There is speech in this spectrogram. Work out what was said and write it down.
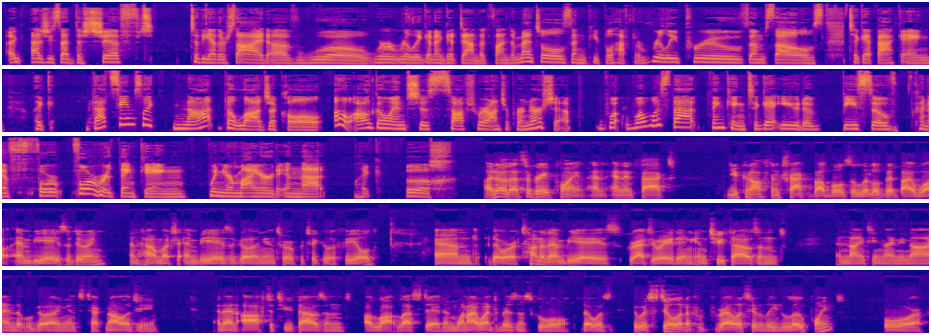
uh, as you said, the shift to the other side of, whoa, we're really going to get down to fundamentals and people have to really prove themselves to get backing. Like, that seems like not the logical, oh, I'll go into software entrepreneurship. What, what was that thinking to get you to be so kind of for, forward thinking when you're mired in that, like, ugh? I know that's a great point. And, and in fact, you can often track bubbles a little bit by what MBAs are doing and how much MBAs are going into a particular field. And there were a ton of MBAs graduating in 2000 and 1999 that were going into technology. And then after 2000, a lot less did. And when I went to business school, there was it was still at a relatively low point for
